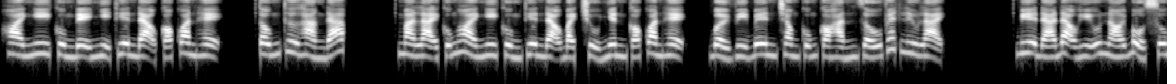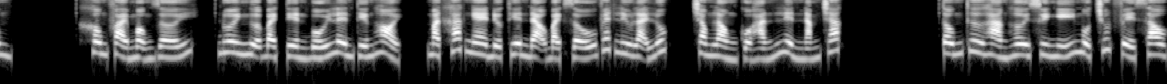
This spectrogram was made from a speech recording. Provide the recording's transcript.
Hoài nghi cùng đệ nhị thiên đạo có quan hệ, Tống Thư Hàng đáp, mà lại cũng hoài nghi cùng thiên đạo bạch chủ nhân có quan hệ, bởi vì bên trong cũng có hắn dấu vết lưu lại. Bia đá đạo hữu nói bổ sung. Không phải mộng giới, đuôi ngựa bạch tiền bối lên tiếng hỏi, mặt khác nghe được thiên đạo bạch dấu vết lưu lại lúc, trong lòng của hắn liền nắm chắc. Tống Thư Hàng hơi suy nghĩ một chút về sau,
